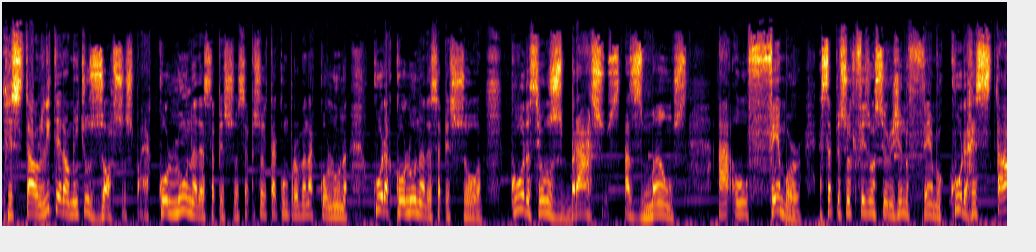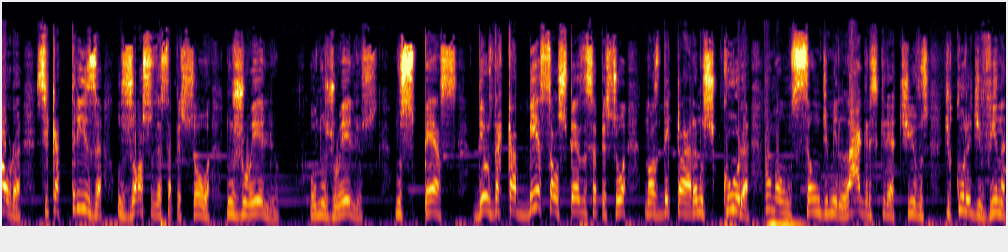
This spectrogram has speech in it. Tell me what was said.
restaura literalmente os ossos, Pai, a coluna dessa pessoa, essa pessoa que está com problema na coluna, cura a coluna dessa pessoa, cura, Senhor, os braços, as mãos, a, o fêmur, essa pessoa que fez uma cirurgia no fêmur, cura, restaura, cicatriza os ossos dessa pessoa, no joelho, ou nos joelhos, nos pés, Deus, da cabeça aos pés dessa pessoa, nós declaramos cura, uma unção de milagres criativos, de cura divina,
